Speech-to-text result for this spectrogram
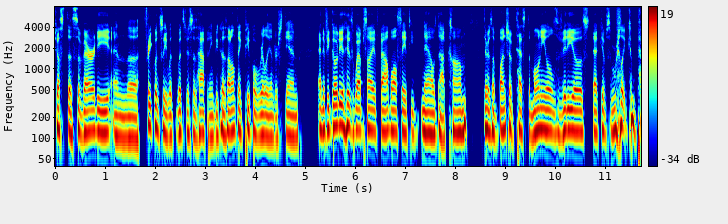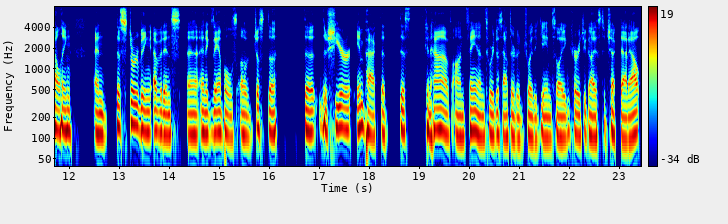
just the severity and the frequency with which this is happening because I don't think people really understand. And if you go to his website, foulballsafetynow.com, there's a bunch of testimonials, videos that give some really compelling and disturbing evidence uh, and examples of just the the the sheer impact that this can have on fans who are just out there to enjoy the game. So I encourage you guys to check that out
